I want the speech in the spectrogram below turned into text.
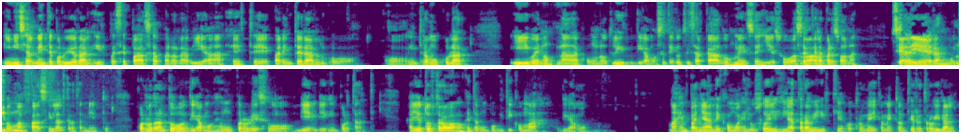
inicialmente por vía oral y después se pasa para la vía este, parenteral o, o intramuscular. Y bueno, nada, con una digamos, se tiene que utilizar cada dos meses y eso va a hacer que la persona se adhiera mucho más fácil al tratamiento. Por lo tanto, digamos, es un progreso bien, bien importante. Hay otros trabajos que están un poquitico más, digamos, más en pañales, como es el uso del islatravir, que es otro medicamento antirretroviral,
